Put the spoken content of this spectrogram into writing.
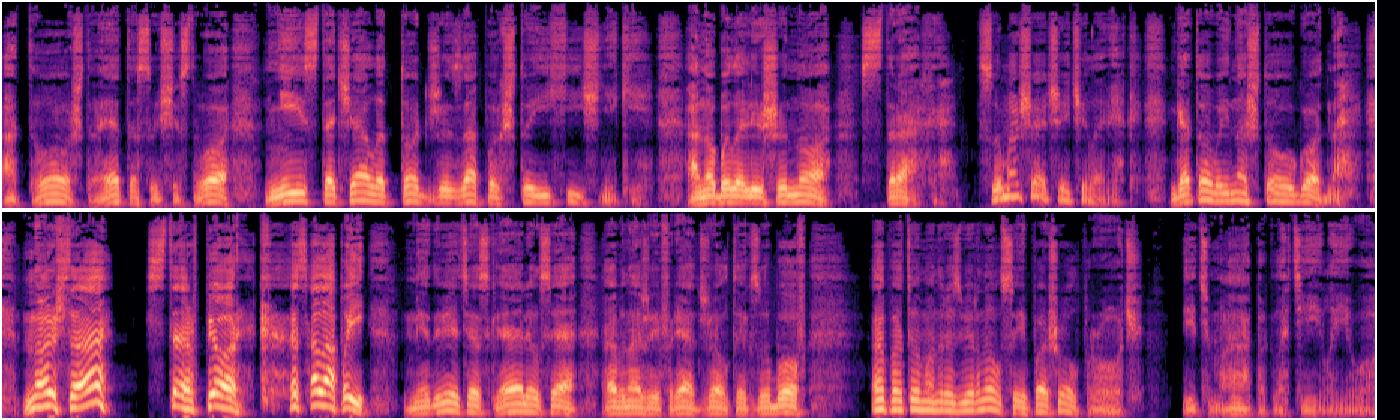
а то, что это существо не источало тот же запах, что и хищники. Оно было лишено страха. Сумасшедший человек, готовый на что угодно. «Ну что, старпер косолапый!» Медведь оскалился, обнажив ряд желтых зубов, а потом он развернулся и пошел прочь, и тьма поглотила его.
